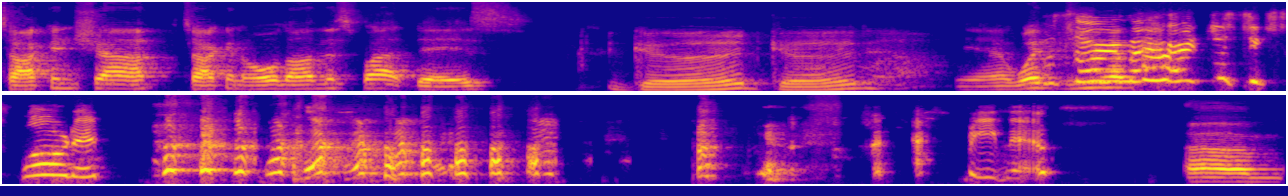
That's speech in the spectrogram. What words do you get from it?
talking shop, talking old on the spot days. Good, good. Yeah. What? I'm sorry, have- my heart just exploded. Happiness. um,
